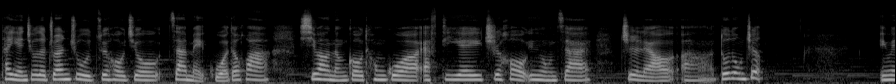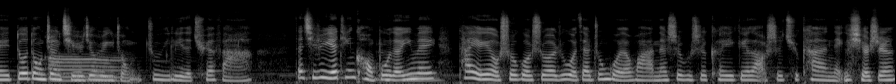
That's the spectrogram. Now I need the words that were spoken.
他研究的专注，最后就在美国的话，希望能够通过 FDA 之后运用在治疗啊多动症，因为多动症其实就是一种注意力的缺乏。但其实也挺恐怖的，因为他也有说过，说如果在中国的话，那是不是可以给老师去看哪个学生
